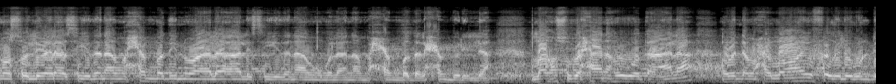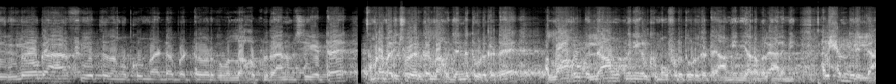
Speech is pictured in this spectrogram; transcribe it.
اللهم صل على سيدنا محمد وعلى آل سيدنا مولانا محمد الحمد لله അള്ളാഹു സുബാനഹു താല അവന്റെ മഹളായ ഫതിൽ കൊണ്ട് ലോക ആഫിയത്ത് നമുക്കും വേണ്ടപ്പെട്ടവർക്കും അള്ളാഹു പ്രദാനം ചെയ്യട്ടെ. നമ്മുടെ മരിച്ചുപോയവർക്ക് അള്ളാഹു ജന്നത്ത് കൊടുക്കട്ടെ. അള്ളാഹു എല്ലാ മുനികൾക്കും മുഫറത്ത് കൊടുക്കട്ടെ. ആമീൻ യാ റബ്ബൽ ആലമീൻ. അൽഹംദുലില്ലാ.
